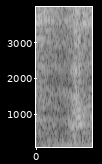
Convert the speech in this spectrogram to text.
time.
